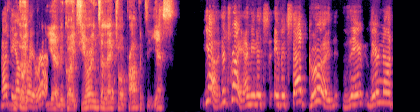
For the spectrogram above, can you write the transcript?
not the other way around. Yeah, because it's your intellectual property. Yes. Yeah, that's right. I mean, it's if it's that good, they they're not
